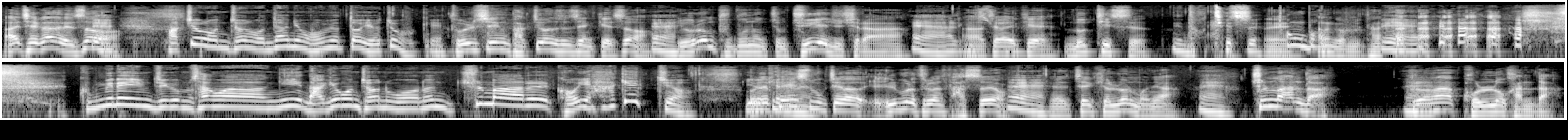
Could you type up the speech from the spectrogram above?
아니 제가 그래서 예. 박지원 전 원장님 오면 또 여쭤볼게요. 돌싱 박지원 선생께서 네. 이런 부분은 좀 주의해 주시라. 예, 알겠습니다. 아, 제가 이렇게 notice 이 notice 네, 통보 하는 겁니다. 예. 국민의힘 지금 상황이 나경원 전 의원은 출마를 거의 하겠죠. 이렇게 페이스북 제가 일부러 들어가서 봤어요. 네. 예, 제 결론은 뭐냐? 출마한다. 그러나 골로 간다.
